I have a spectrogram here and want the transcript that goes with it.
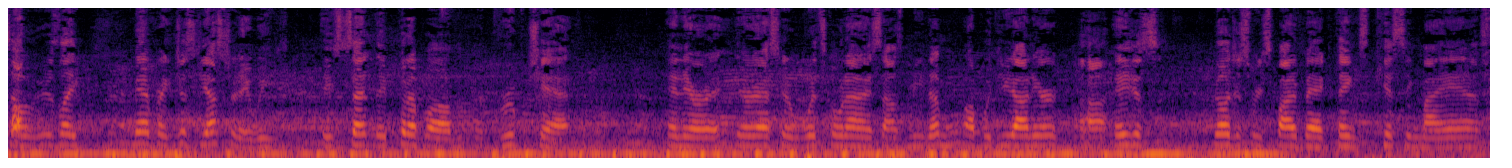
so it was like, man, like just yesterday we they sent they put up a, a group chat, and they're they were asking what's going on. I said I was meeting up, up with you down here, Uh-huh. and he just Bill just responded back, thanks, kissing my ass.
